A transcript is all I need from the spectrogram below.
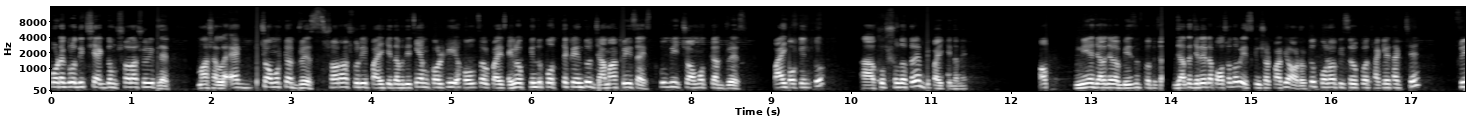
প্রোডাক্টগুলো দিচ্ছি একদম সরাসরি মাশাল্লাহ এক চমৎকার ড্রেস সরাসরি পাইকি দামে দিচ্ছি এম কোয়ালিটি হোলসেল প্রাইস এগুলো কিন্তু প্রত্যেকটা কিন্তু জামা ফ্রি সাইজ খুবই চমৎকার ড্রেস পাইকও কিন্তু খুব সুন্দর করে পাইকি দামে। নিয়ে যারা যারা বিজনেস করতে চান যাতে যেটা এটা পছন্দ হবে স্ক্রিনশট পাঠিয়ে অর্ডার তো পনেরো পিসের উপর থাকলে থাকছে ফ্রি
